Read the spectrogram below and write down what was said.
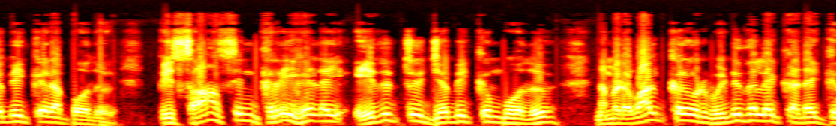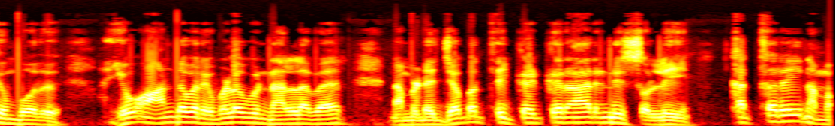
ஜெபிக்கிற போது பிசாசின் கிரைகளை எதிர்த்து ஜபிக்கும் போது நம்முடைய வாழ்க்கையில் ஒரு விடுதலை கிடைக்கும் போது ஐயோ ஆண்டவர் எவ்வளவு நல்லவர் நம்முடைய ஜெபத்தை கேட்கிறார் என்று சொல்லி கத்தரை நம்ம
